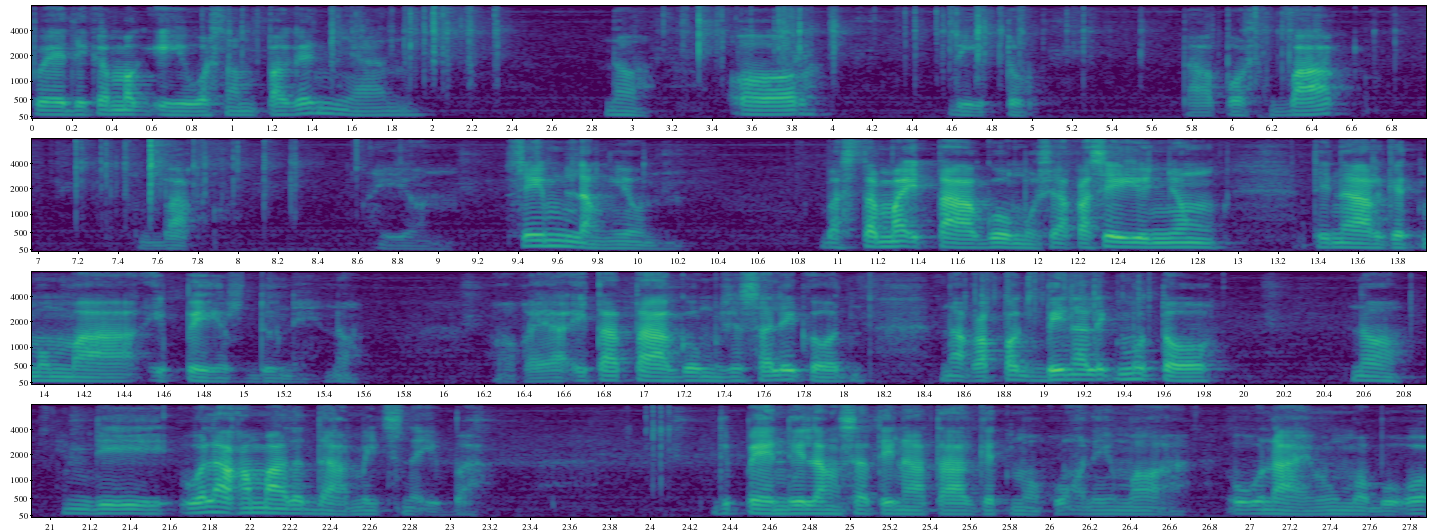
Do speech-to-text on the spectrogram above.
pwede ka mag-iwas ng paganyan. No? Or, dito. Tapos, back, back. Ayun. Same lang yun. Basta maitago mo siya kasi yun yung tinarget mo ma-pair dun eh. No? O, kaya itatago mo siya sa likod na kapag binalik mo to, no, hindi, wala kang mada-damage na iba. Depende lang sa tinatarget mo kung ano yung mga uunahin mong mabuo,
